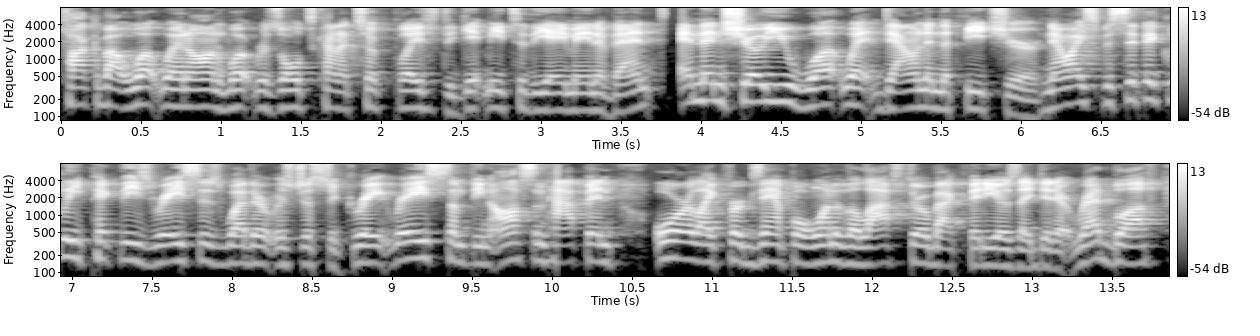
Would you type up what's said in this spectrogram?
talk about what went on, what results kind of took place to get me to the A main event, and then show you what went down in the feature. Now I specifically picked these races, whether it was just a great race, something awesome happened, or like for example, one of the last throwback videos I did at Red Bluff,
